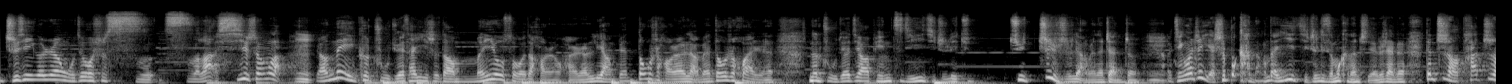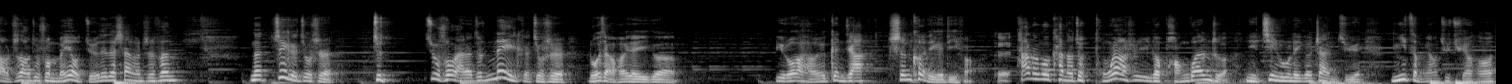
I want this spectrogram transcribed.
执行一个任务，最后是死死了，牺牲了。嗯，然后那一刻主角才意识到，没有所谓的好人坏人，两边都是好人，两边都是坏人。那主角就要凭自己一己之力去。去制止两边的战争，嗯、尽管这也是不可能的，一己之力怎么可能止绝战争？但至少他至少知道，就是说没有绝对的善恶之分。那这个就是，就就说白了，就是那个就是罗小黑的一个比罗小黑更加深刻的一个地方。对他能够看到，就同样是一个旁观者，你进入了一个战局，你怎么样去权衡，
